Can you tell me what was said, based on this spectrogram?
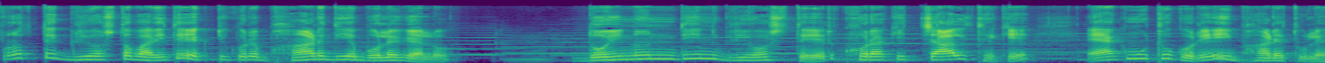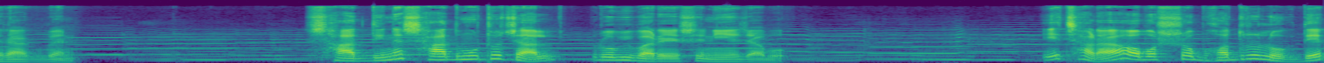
প্রত্যেক গৃহস্থ বাড়িতে একটি করে ভাঁড় দিয়ে বলে গেল, দৈনন্দিন গৃহস্থের খোরাকি চাল থেকে এক মুঠো করে এই ভাঁড়ে তুলে রাখবেন। সাত দিনে সাত মুঠো চাল রবিবারে এসে নিয়ে যাব। এছাড়া অবশ্য ভদ্রলোকদের,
